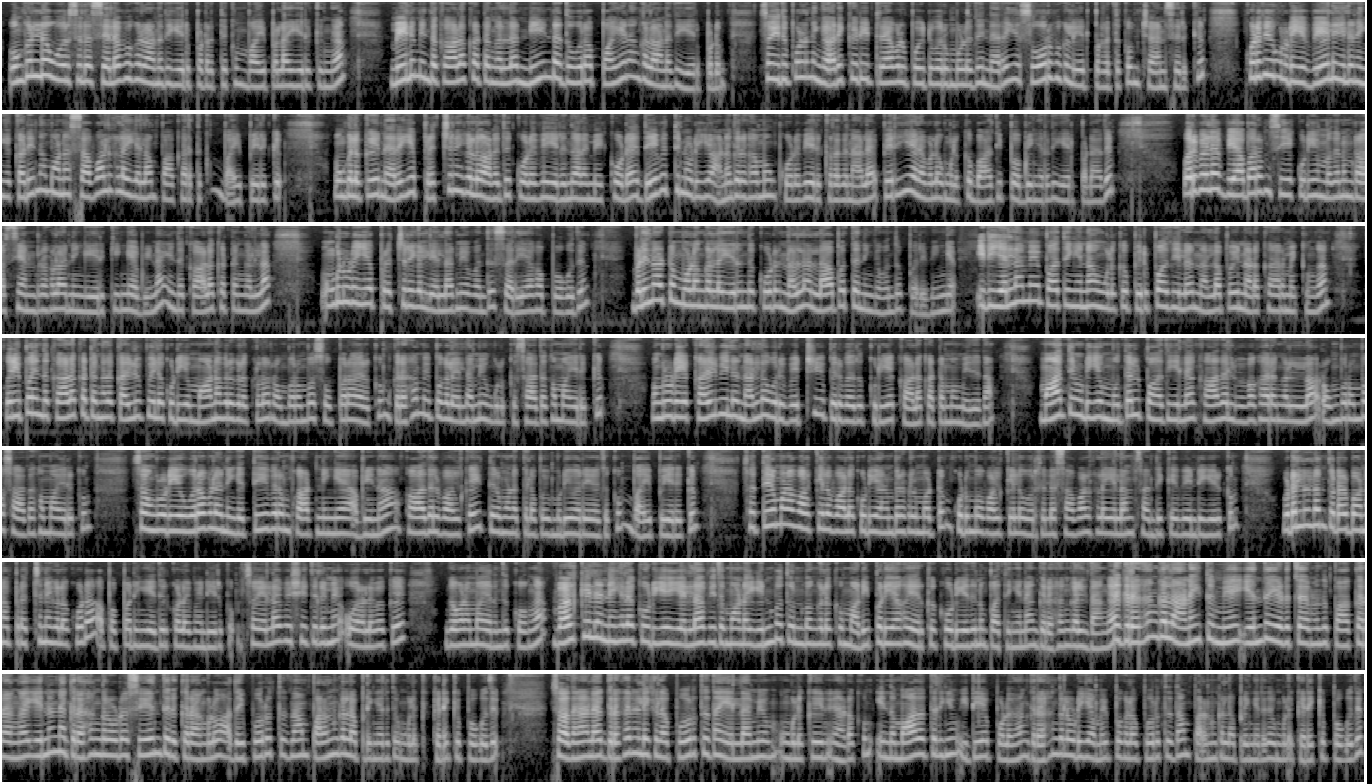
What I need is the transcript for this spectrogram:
உங்களில் ஒரு சில செலவுகளானது ஏற்படுறதுக்கும் வாய்ப்பெல்லாம் இருக்குங்க. மேலும் இந்த காலகட்டங்களில் நீண்ட தூர பயணங்களானது ஏற்படும். ஸோ இது போல் நீங்கள் அடிக்கடி ட்ராவல் போயிட்டு வரும் பொழுது நிறைய சோர்வுகள் ஏற்படுறதுக்கும் சான்ஸ் இருக்குது கூடவே உங்களுடைய வேலையில் நீங்கள் கடினமான சவால்களை எல்லாம் பார்க்குறதுக்கும் வாய்ப்பு இருக்குது உங்களுக்கு நிறைய பிரச்சனைகளானது கூடவே இருந்தாலுமே கூட தெய்வத்தினுடைய அனுகிரகமும் கூடவே இருக்கிறதுனால பெரிய அளவில் உங்களுக்கு பாதிப்பு அப்படிங்கிறது ஏற்படாது. ஒருவேளை வியாபாரம் செய்யக்கூடிய முதனம் ராசி அன்பர்களாக நீங்கள் இருக்கீங்க அப்படின்னா இந்த காலகட்டங்களில் உங்களுடைய பிரச்சனைகள் எல்லாமே வந்து சரியாக போகுது. வெளிநாட்டு மூலங்களில் இருந்து கூட நல்ல லாபத்தை நீங்கள் வந்து பெறுவீங்க. இது எல்லாமே பார்த்தீங்கன்னா உங்களுக்கு பிற்பாதியில் நல்லா போய் நடக்க ஆரம்பிக்குங்க. குறிப்பாக இந்த காலகட்டங்களில் கல்வி பயிலக்கூடிய மாணவர்களுக்கெல்லாம் ரொம்ப ரொம்ப சூப்பராக இருக்கும். கிரகமைப்புகள் எல்லாமே உங்களுக்கு சாதகமாக இருக்குது உங்களுடைய கல்வியில் நல்ல ஒரு வெற்றியை பெறுவதற்குரிய காலகட்டமும் இதுதான். மாதத்தினுடைய முதல் பாதியில் காதல் விவகாரங்கள்லாம் ரொம்ப ரொம்ப சாதகமாக இருக்கும். ஸோ உங்களுடைய உறவில் நீங்கள் தீவிரம் காட்டினீங்க அப்படின்னா காதல் வாழ்க்கை திருமணத்தில் போய் முடிவடைகிறதுக்கும் வாய்ப்பு இருக்குது ஸோ திருமண வாழ்க்கையில் வாழக்கூடிய நண்பர்கள் மட்டும் குடும்ப வாழ்க்கையில் ஒரு சில சவால்களை எல்லாம் சந்திக்க வேண்டியிருக்கும். உடல்நலம் தொடர்பான பிரச்சனைகளை கூட அப்பப்போ நீங்கள் எதிர்கொள்ள வேண்டியிருக்கும். ஸோ எல்லா விஷயத்திலுமே ஓரளவுக்கு கவனமாக இருந்துக்கோங்க. வாழ்க்கையில் நிகழக்கூடிய எல்லா விதமான இன்ப துன்பங்களுக்கும் அடிப்படையாக இருக்கக்கூடியதுன்னு பார்த்தீங்கன்னா கிரகங்கள் தாங்க. கிரகங்கள் அனைத்துமே எந்த இடத்த வந்து பார்க்குறாங்க என்னென்ன கிரகங்களோட சேர்ந்து இருக்கிறாங்களோ அதை பொறுத்து தான் பலன்கள் அப்படிங்கிறது உங்களுக்கு கிடைக்க போகுது. ஸோ அதனால் கிரகநிலைகளை பொறுத்து தான் எல்லாமே உங்களுக்கு நடக்கும். இந்த மாதத்துலேயும் இதே போல் தான் கிரகங்களுடைய அமைப்புகளை பொறுத்து தான் பலன்கள் அப்படிங்கிறது உங்களுக்கு கிடைக்க போகுது.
